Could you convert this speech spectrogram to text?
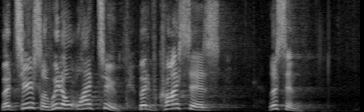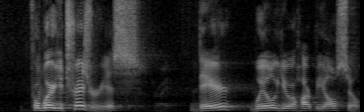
But seriously, we don't like to. But if Christ says, listen, for where your treasure is, there will your heart be also.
